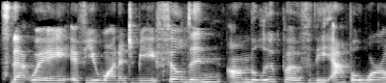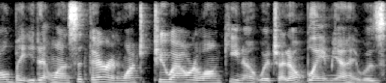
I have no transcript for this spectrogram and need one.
so that way if you wanted to be filled in on the loop of the Apple world but you didn't want to sit there and watch a two hour long keynote, which I don't blame you, it was,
